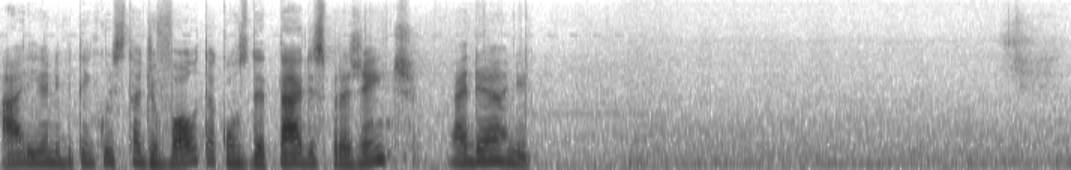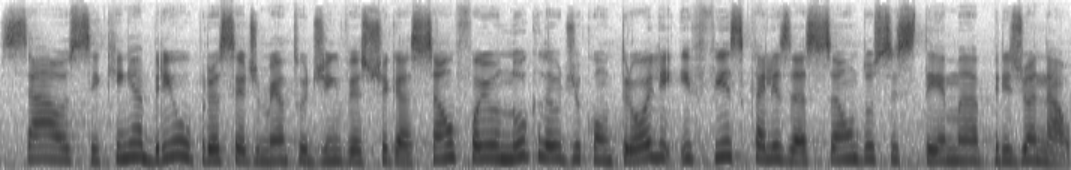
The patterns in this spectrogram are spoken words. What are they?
A Ariane Bittencourt está de volta com os detalhes para a gente. Ariane. Salsi, quem abriu o procedimento de investigação foi o Núcleo de Controle e Fiscalização do Sistema Prisional.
